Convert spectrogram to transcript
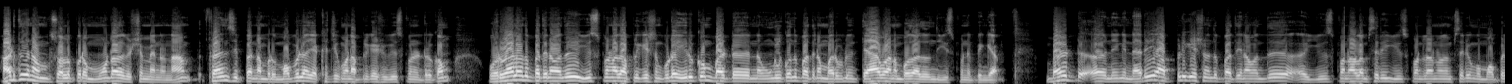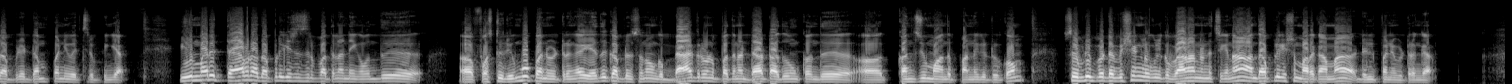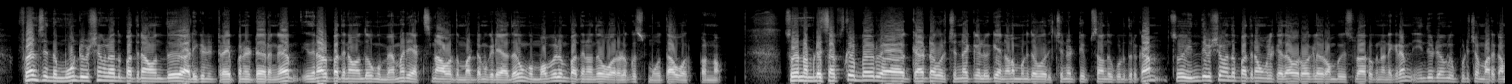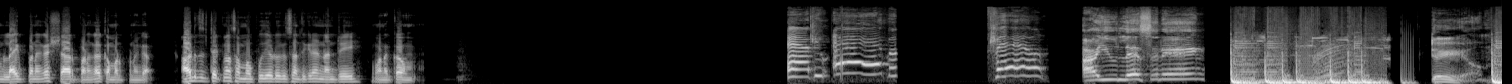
அடுத்தது நம்ம சொல்ல போகிற மூன்றாவது விஷயம் என்னென்னா ஃப்ரெண்ட்ஸ் இப்போ நம்ம மொபைலில் எக்கச்சக்கமான அப்ளிகேஷன் யூஸ் பண்ணிட்டு இருக்கோம் ஒருவேளை வந்து பார்த்தீங்கன்னா வந்து யூஸ் பண்ணாத அப்ளிகேஷன் கூட இருக்கும் பட் உங்களுக்கு வந்து பார்த்தீங்கன்னா மறுபடியும் தேவையான போது அது வந்து யூஸ் பண்ணிப்பீங்க. பட் நீங்கள் நிறைய அப்ளிகேஷன் வந்து பார்த்தீங்கன்னா வந்து யூஸ் பண்ணாலும் சரி யூஸ் பண்ணலாம்னாலும் சரி உங்கள் மொபைல் அப்படியே டம்ப் பண்ணி வச்சுருப்பீங்க. இது மாதிரி தேவையான அப்ளிகேஷன்ஸ் பார்த்தீங்கன்னா நீங்கள் வந்து ஃபஸ்ட்டு ரிமூவ் பண்ணி விட்டுருங்க. எதுக்கு அப்படின்னு சொன்னால் உங்கள் பேக்ரவுண்ட் பார்த்தீங்கன்னா டேட்டா அதுவும் வந்து கன்சியூம் வந்து பண்ணிக்கிட்டு இருக்கோம். ஸோ இப்படிப்பட்ட விஷயங்கள் உங்களுக்கு வேணாம்னு நினச்சிங்கன்னா அந்த அப்ளிகேஷன் மறக்காமல் டெலிட் பண்ணி விட்டுருங்க. ஃப்ரெண்ட்ஸ் இந்த மூன்று விஷயங்கள் வந்து பார்த்தீங்கன்னா வந்து அடிக்கடி ட்ரை பண்ணிட்டே இருங்க. இதனால் பார்த்தீங்கன்னா வந்து உங்கள் மெமரி எக்ஸ்ட்ரா ஆகிறது மட்டும் கிடையாது. உங்கள் மொபைலும் பார்த்தீங்கன்னா வந்து ஓரளவுக்கு ஸ்மூத்தாக ஒர்க் பண்ணும். ஸோ நம்முடைய சப்ஸ்கிரைபர் கேட்ட ஒரு சின்ன கேள்விக்கு என்னால் முடிஞ்ச ஒரு சின்ன டிப்ஸ் வந்து கொடுத்துருக்கேன். ஸோ இந்த விஷயம் வந்து பார்த்தீங்கன்னா உங்களுக்கு ஏதாவது ஒரு வகையில் ரொம்ப யூஸ்ஃபுல்லாக இருக்கும்னு நினைக்கிறேன். இந்த வீடியோ உங்களுக்கு பிடிச்ச மறக்காம லைக் பண்ணுங்கள் ஷேர் பண்ணுங்கள் கமெண்ட் பண்ணுங்கள் அடுத்த டெக்னோ நம்ம புதிய வீடியோக்கு சந்திக்கிறேன். நன்றி வணக்கம். Have you ever felt Are you listening? Damn.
